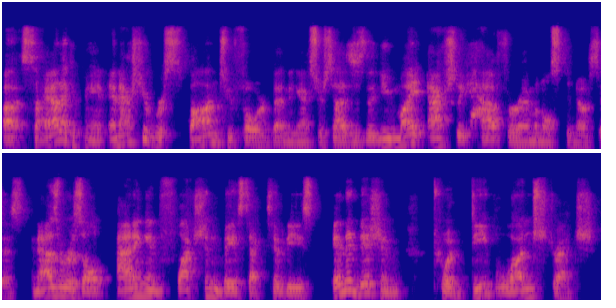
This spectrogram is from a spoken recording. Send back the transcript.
uh, sciatica pain, and actually respond to forward bending exercises, then you might actually have foraminal stenosis. And as a result, adding in flexion based activities in addition to a deep lunge stretch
